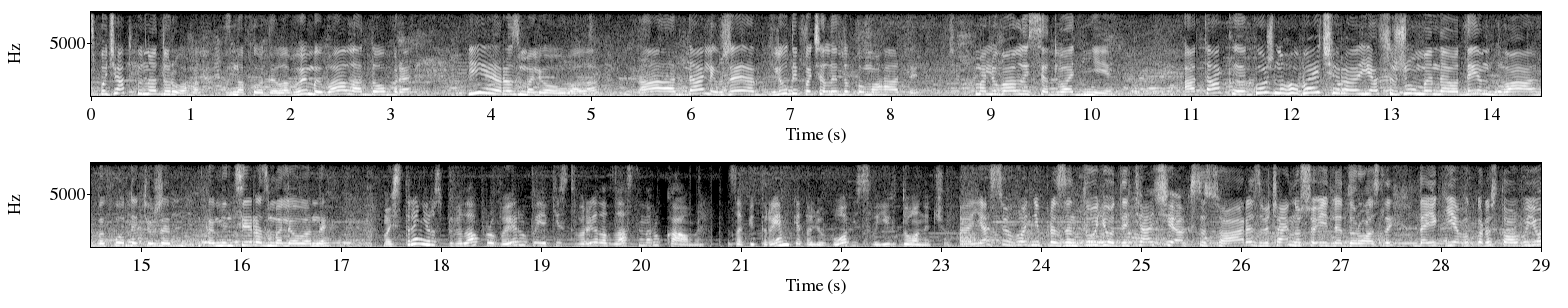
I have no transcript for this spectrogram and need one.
спочатку на дорогах знаходила, вимивала добре і розмальовувала. А далі вже люди почали допомагати. Малювалися два дні. А так е, кожного вечора я сижу, в мене один-два виходить уже камінці розмальованих. Майстриня розповіла про вироби, які створила власними руками за підтримки та любові своїх донечок. Е, Я сьогодні презентую дитячі аксесуари, звичайно, що і для дорослих, деякі я використовую.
